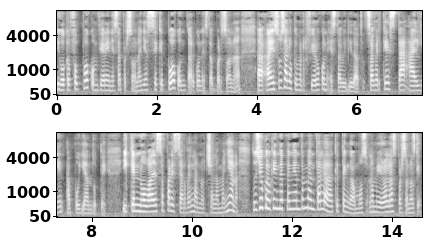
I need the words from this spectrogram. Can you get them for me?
digo que puedo confiar en esa persona, ya sé que puedo contar con esta persona. A, eso es a lo que me refiero con estabilidad, saber que está alguien apoyándote y que no va a desaparecer de la noche a la mañana. Entonces yo creo que independientemente de la edad que tengamos, la mayoría de las personas que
